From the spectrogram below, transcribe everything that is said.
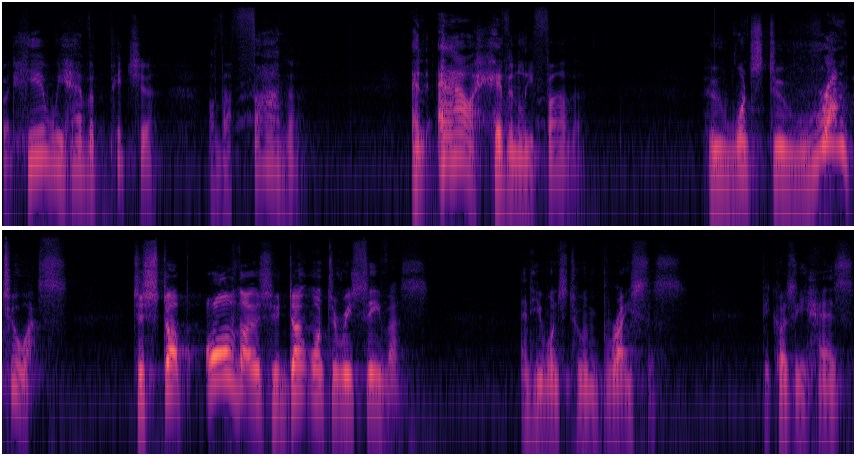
But here we have a picture of a father and our heavenly father who wants to run to us to stop all those who don't want to receive us. And he wants to embrace us because he has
